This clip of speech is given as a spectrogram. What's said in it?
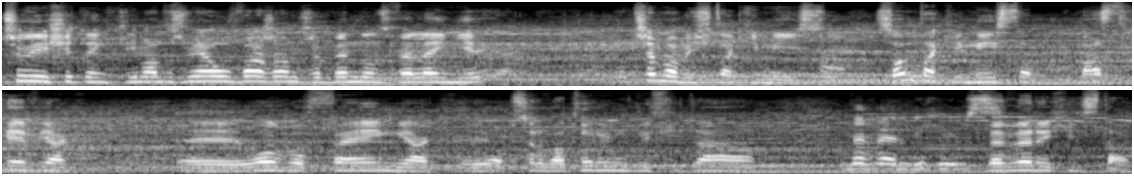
czuje się ten klimat, że ja uważam, że będąc w LA nie, no, trzeba być w takim miejscu. Są takie miejsca must have jak e, Walk of Fame, jak e, Obserwatorium Griffitha, Beverly Hills. Beverly Hills, tak.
